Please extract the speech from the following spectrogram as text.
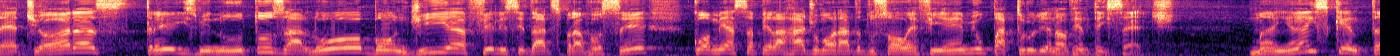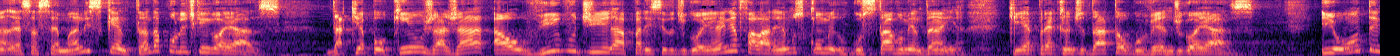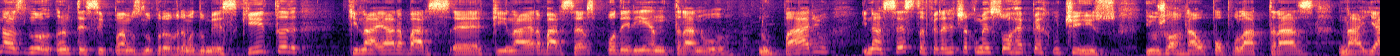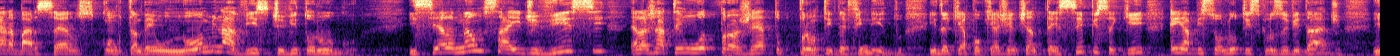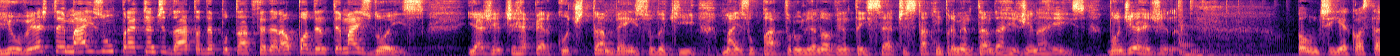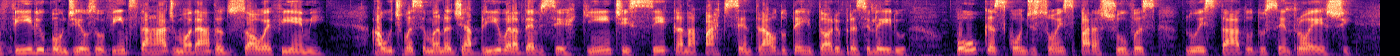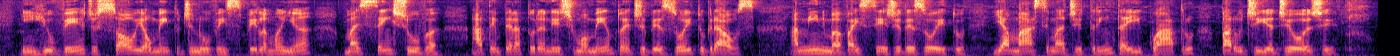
Sete horas, três minutos. Alô, bom dia, felicidades para você. Começa pela Rádio Morada do Sol FM, o Patrulha 97. Manhã esquentando, essa semana esquentando a política em Goiás. Daqui a pouquinho, já já, ao vivo de Aparecida de Goiânia, falaremos com Gustavo Mendanha, que é pré-candidato ao governo de Goiás. E ontem nós antecipamos no programa do Mesquita que Nayara, Bar, é, que Nayara Barcelos poderia entrar no, no páreo. E na sexta-feira a gente já começou a repercutir isso. E o Jornal Popular traz Nayara Barcelos como também um nome na vice Vitor Hugo. E se ela não sair de vice, ela já tem um outro projeto pronto e definido. E daqui a pouquinho a gente antecipa isso aqui em absoluta exclusividade. E Rio Verde tem mais um pré-candidato a deputado federal, podendo ter mais dois. E a gente repercute também isso daqui. Mas o Patrulha 97 está cumprimentando a Regina Reis. Bom dia, Regina. Bom dia, Costa Filho. Bom dia aos ouvintes da Rádio Morada do Sol FM. A última semana de abril ela deve ser quente e seca na parte central do território brasileiro. Poucas condições para chuvas no estado do centro-oeste. Em Rio Verde, sol e aumento de nuvens pela manhã, mas sem chuva. A temperatura neste momento é de 18 graus. A mínima vai ser de 18 e a máxima de 34 para o dia de hoje.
